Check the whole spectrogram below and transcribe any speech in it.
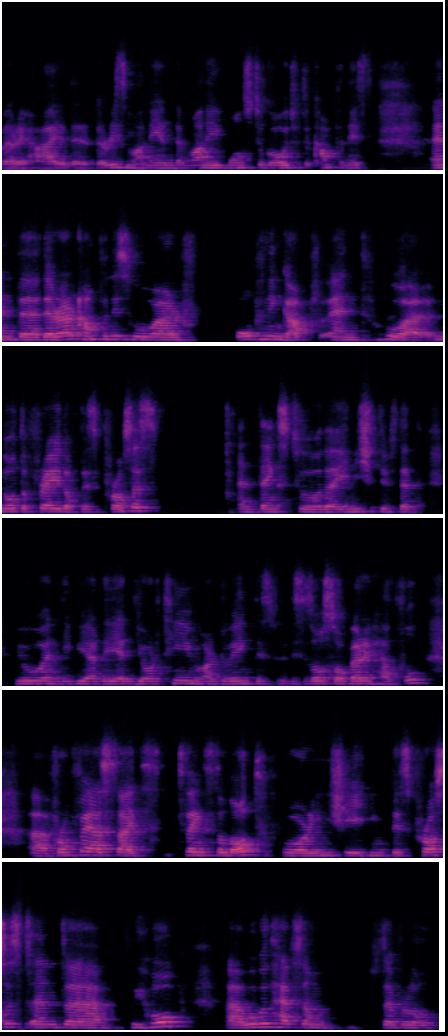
very high. There, there is money and the money wants to go to the companies. And uh, there are companies who are opening up and who are not afraid of this process and thanks to the initiatives that you and EBRD and your team are doing this this is also very helpful. Uh, from FEAS side thanks a lot for initiating this process. And uh, we hope uh, we will have some several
